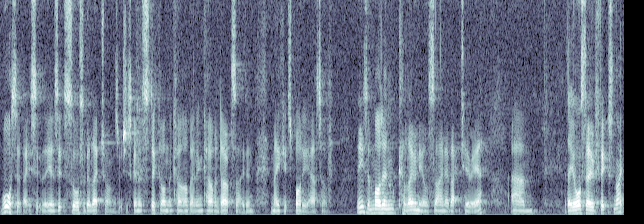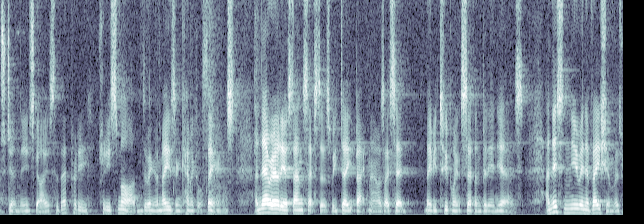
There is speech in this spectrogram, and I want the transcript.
water, basically, as its source of electrons, which is going to stick on the carbon in carbon dioxide and make its body out of. These are modern colonial cyanobacteria. Um, they also fix nitrogen, these guys, so they're pretty, pretty smart and doing amazing chemical things. And their earliest ancestors, we date back now, as I said, maybe 2.7 billion years. And this new innovation was,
